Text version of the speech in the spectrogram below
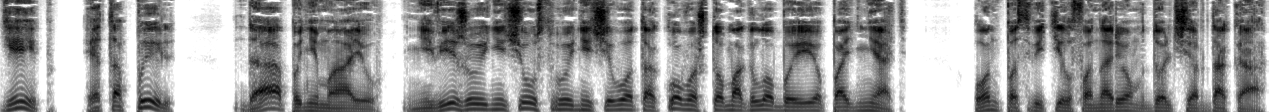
«Гейб, это пыль!» «Да, понимаю. Не вижу и не чувствую ничего такого, что могло бы ее поднять». Он посветил фонарем вдоль чердака.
